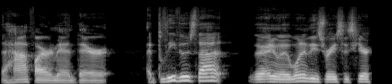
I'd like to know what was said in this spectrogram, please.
the half Ironman there. I believe it was that. Anyway, one of these races here,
